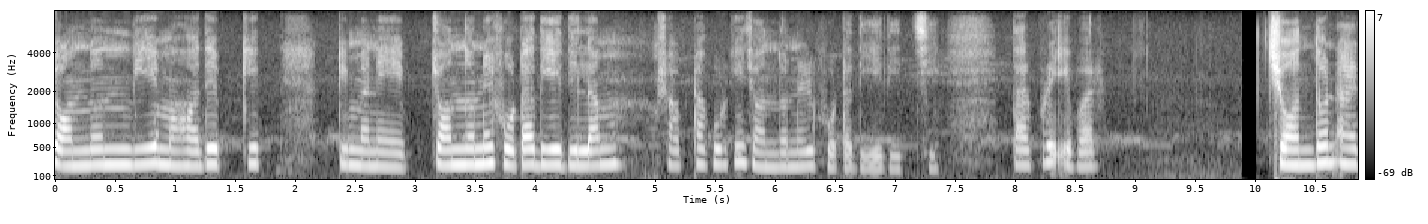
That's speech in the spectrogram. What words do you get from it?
চন্দন দিয়ে মহাদেবকে মানে চন্দনের ফোঁটা দিয়ে দিলাম। সব ঠাকুরকেই চন্দনের ফোঁটা দিয়ে দিচ্ছি। তারপরে এবার চন্দন আর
